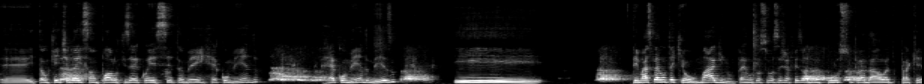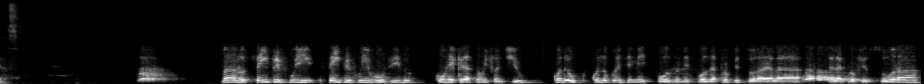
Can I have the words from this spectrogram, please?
É, então, quem tiver em São Paulo quiser conhecer também, recomendo. Recomendo mesmo. E tem mais pergunta aqui. O Magno perguntou se você já fez algum curso para dar aula para criança. Mano, eu sempre fui, sempre fui envolvido com recreação infantil. Quando eu, quando eu conheci minha esposa, minha esposa é professora, ela, ela é professora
